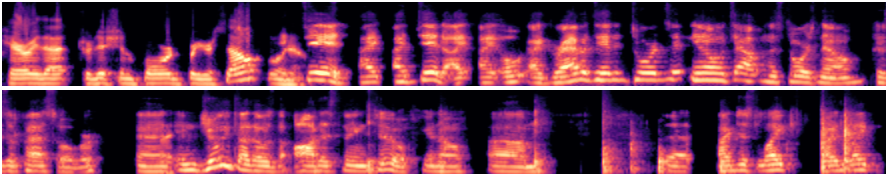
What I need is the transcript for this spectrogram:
carry that tradition forward for yourself, or no? I did. I, I did. I, I I gravitated towards it. You know, it's out in the stores now because of Passover. And Right. and Julie thought that was the oddest thing too, you know. Um that I just like I like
